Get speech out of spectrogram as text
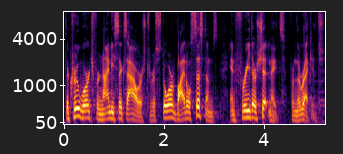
The crew worked for 96 hours to restore vital systems and free their shipmates from the wreckage.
